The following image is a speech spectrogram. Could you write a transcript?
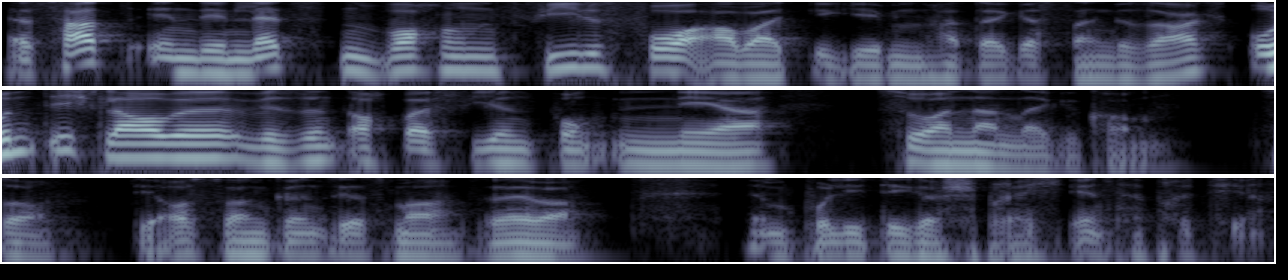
Es hat in den letzten Wochen viel Vorarbeit gegeben, hat er gestern gesagt. Und ich glaube, wir sind auch bei vielen Punkten näher zueinander gekommen. So, die Aussagen können Sie jetzt mal selber im Politikersprech interpretieren.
